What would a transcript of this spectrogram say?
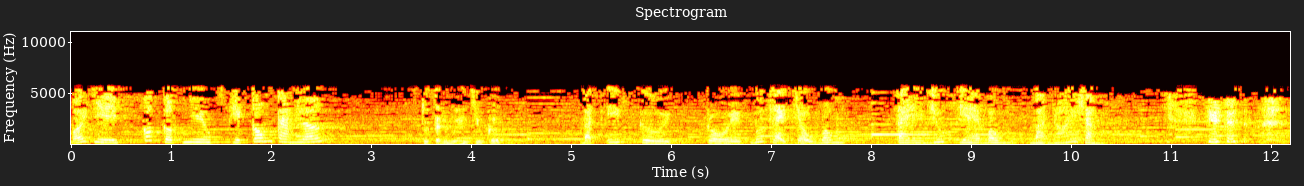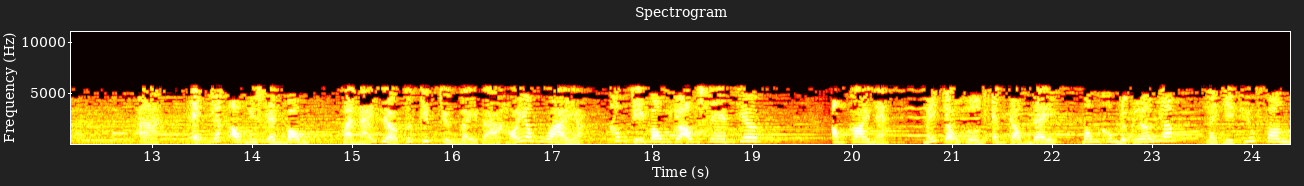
Bởi vì có cực nhiều thì công càng lớn Tôi tình nguyện chịu cực. Bạch Yến cười, rồi bước lại chậu bông, Tay vuốt ve bông mà nói rằng À em dắt ông đi xem bông, Mà nãy giờ cứ kiếm chuyện bậy bạ hỏi ông hoài à Không chỉ bông cho ông xem chứ. Ông coi nè, Mấy chậu hường em trồng đây, Bông không được lớn lắm, Là vì thiếu phân.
